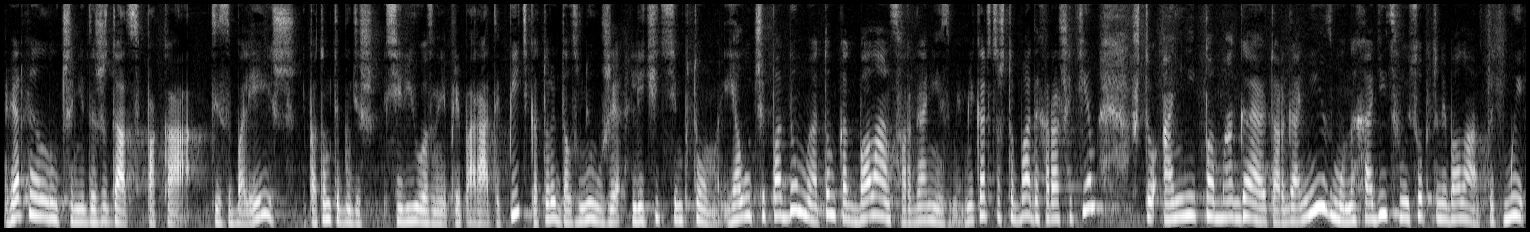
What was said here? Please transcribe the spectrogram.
наверное, лучше не дожидаться, пока ты заболеешь, и потом ты будешь серьезные препараты пить, которые должны уже лечить симптомы. Я лучше подумаю о том, как баланс в организме. Мне кажется, что БАДы хороши тем, что они помогают организму находить свой собственный баланс. То есть мы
